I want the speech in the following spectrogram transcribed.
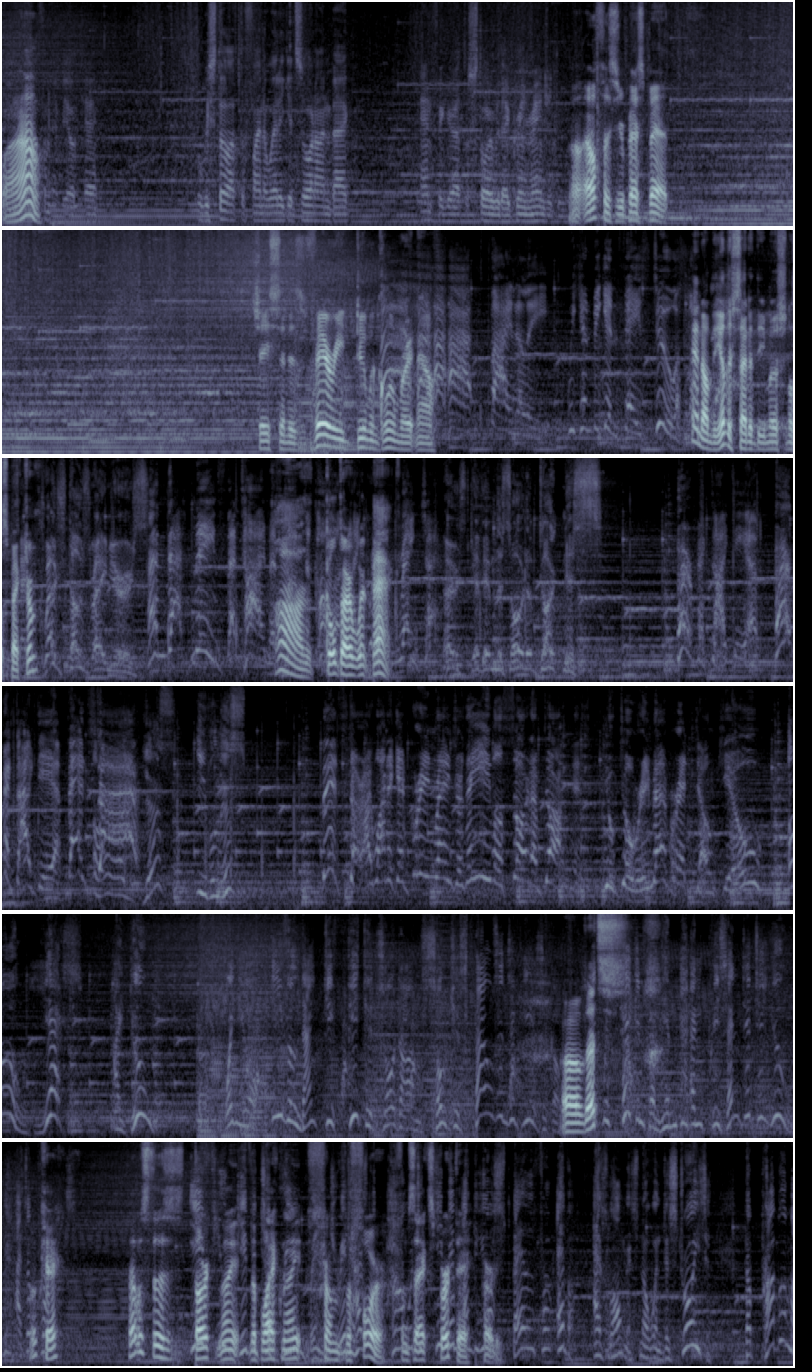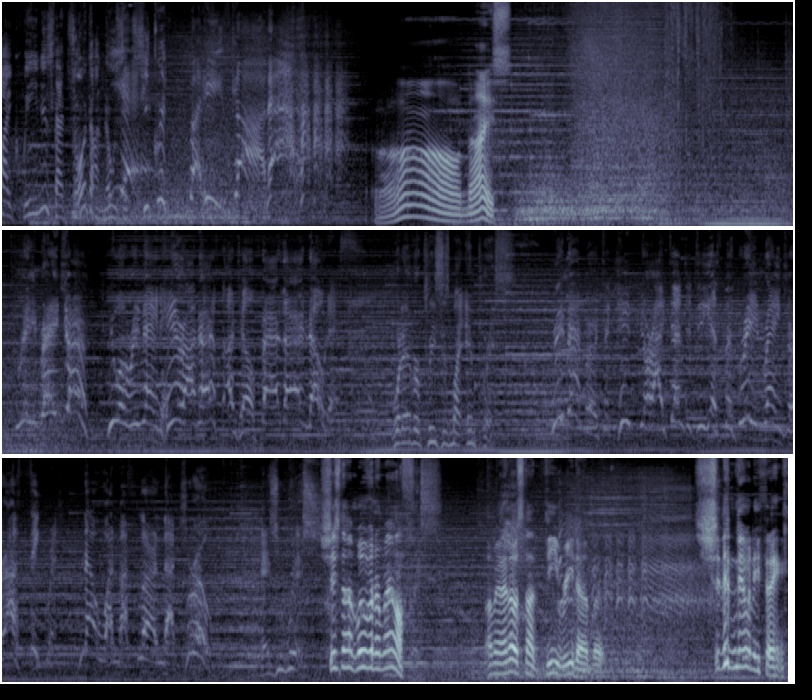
Wow. I'm gonna be okay. But we still have to find a way to get Zordon back and figure out the story with that Green Ranger dude. Well, Alpha's your best bet. Jason is very doom and gloom right now. Finally, we can begin phase two of And on the other side of the emotional spectrum, Crush those Rangers. And that means the time is Ah, up to call Goldar went back. First, give him the Sword of Darkness. Perfect idea. Perfect idea. Finster! Yes, evilness. Finster, to give Green Ranger the evil sword of darkness. You do remember it, don't you? Oh, yes, I do. When your evil knight defeated Zordon's soldiers thousands of years ago, Oh, it was that's- taken from him and presented to you as a Okay. prize. that was the Dark you Knight, the Black Knight Ranger, from it has the before, from to Zack's birthday party. spell forever, as long as no one destroys it. The problem, my queen, is that Zordon knows its secret. But he's gone. Oh, nice. Green Ranger! You will remain here on Earth until further notice. Whatever pleases my Empress. Remember to keep your identity as the Green Ranger a secret. No one must learn the truth. As you wish. She's not moving her mouth. I mean, I know it's not the Rita, but she didn't do anything.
